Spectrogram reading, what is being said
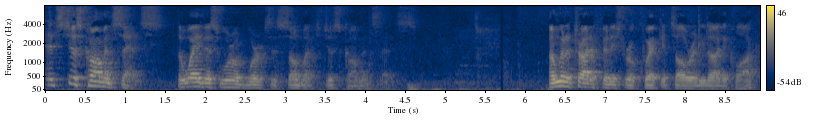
It's just common sense. The way this world works is so much just common sense. I'm going to try to finish real quick. It's already 9 o'clock.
